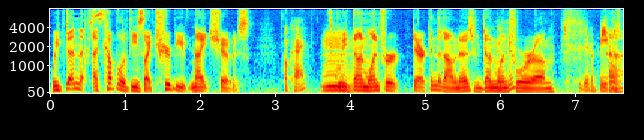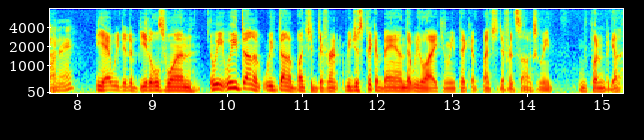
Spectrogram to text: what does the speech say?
We've done a couple of these like tribute night shows. Okay. We've done one for Derek and the Dominos. We've done one for um, You did a Uh, Beatles one, right? yeah, we did a Beatles one. We we've done a we've done a bunch of different. We just pick a band that we like and we pick a bunch of different songs and we we put them together.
